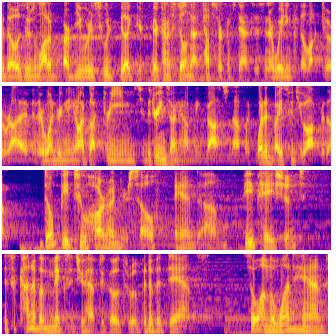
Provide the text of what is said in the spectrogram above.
for those, there's a lot of our viewers who would be like they're, they're kind of still in that tough circumstances and they're waiting for the luck to arrive and they're wondering, you know, I've got dreams and the dreams aren't happening fast enough. Like, what advice would you offer them? Don't be too hard on yourself and um, be patient. It's a kind of a mix that you have to go through, a bit of a dance. So, on the one hand,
